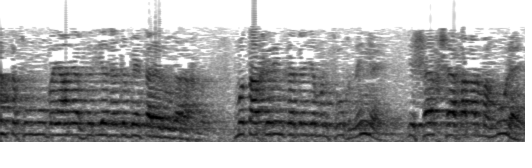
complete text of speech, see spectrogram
انتسوم بیان افضلیت ہے کہ بہتر ہے روزہ رکھنا۔ متاثرین کہتے ہیں یہ منسوخ نہیں ہے۔ یہ شیخ، شیخہ پر محمول ہے۔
